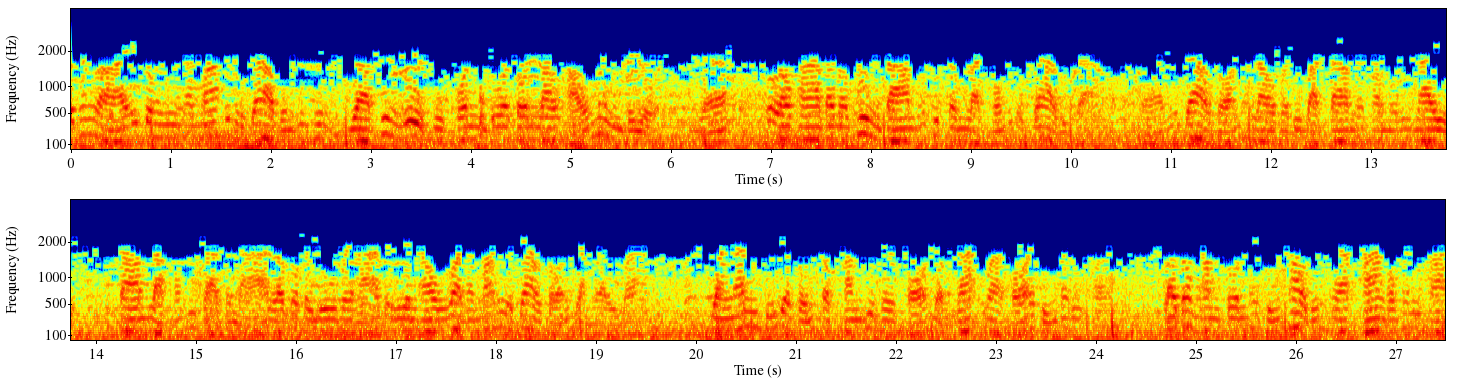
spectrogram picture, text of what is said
อทั้งหลายจงมีธรรมะพุทธเจ้าเป็นที่พึ่งอย่าพึ่งลูกบุคคลตัวตนเราเขาไม่มีประโยชน์นะพวกเราพากันมาพึ่งตามพระพุทธธรรมหลักของพระพุทธเจ้าดีกว่านะพระเจ้าสอนให้เราปฏิบัติตามพระธรรมวินัยตามหลักของพุทธศาสนาเราก็ไปดูไปหาไปเรียนเอาว่าธรรมะที่พระเจ้าสอนอย่างไรบ้างอย่างนั้นถึงจะสมกับคำที่เธอขอจากพระว่าขอให้ถึงพระนิพพานเราต้องทำตนให้ถึงเข้าถึงทางของพระนิพพาน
